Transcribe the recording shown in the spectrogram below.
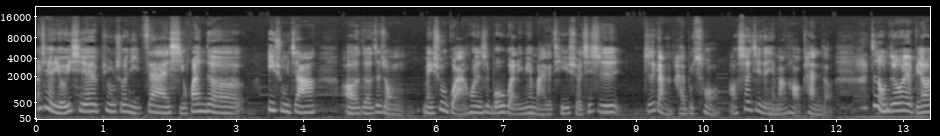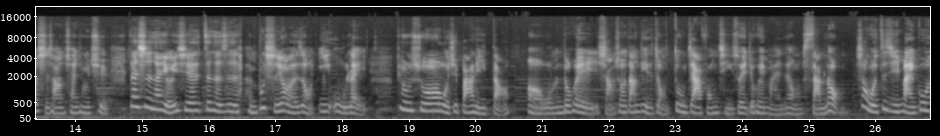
而且有一些，譬如说你在喜欢的艺术家，呃的这种美术馆或者是博物馆里面买的 T 恤，其实质感还不错啊，设计的也蛮好看的，这种就会比较时常穿出去。但是呢，有一些真的是很不实用的这种衣物类，譬如说我去巴厘岛。呃，我们都会享受当地的这种度假风情，所以就会买那种沙龙。像我自己买过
